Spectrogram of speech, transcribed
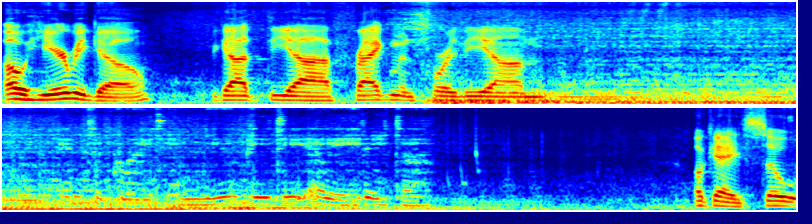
Oh, here we go. We got the uh, fragment for the um. Integrating new PDA data. Okay, so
